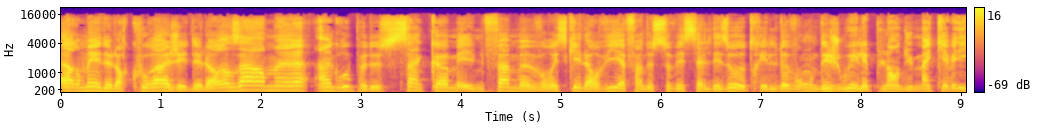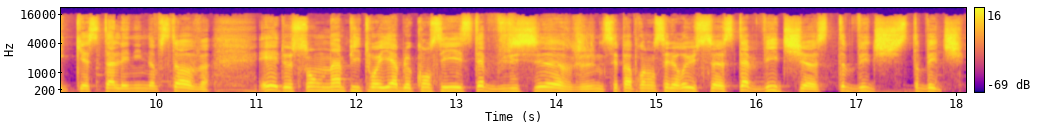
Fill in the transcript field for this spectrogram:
Armés de leur courage et de leurs armes, un groupe de cinq hommes et une femme vont risquer leur vie afin de sauver celle des autres. Ils devront déjouer les plans du machiavélique Stalininov et de son impitoyable conseiller Stevich, je ne sais pas prononcer le russe, Stevich, Stevich, Stevich.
